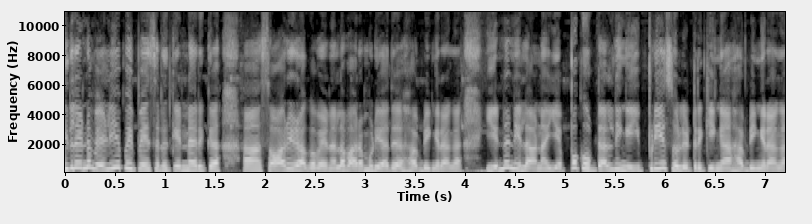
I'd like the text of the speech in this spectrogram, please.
இதில் இன்னும் வெளியே போய் பேசுகிறதுக்கு என்ன இருக்குது சாரி ராகவ் என்னால் வர முடியாது அப்படிங்கிறாங்க. என்ன நிலா நான் எப்போ கூப்பிட்டாலும் நீங்கள் இப்படியே சொல்லிட்டு இருக்கீங்க அப்படிங்கிறாங்க.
